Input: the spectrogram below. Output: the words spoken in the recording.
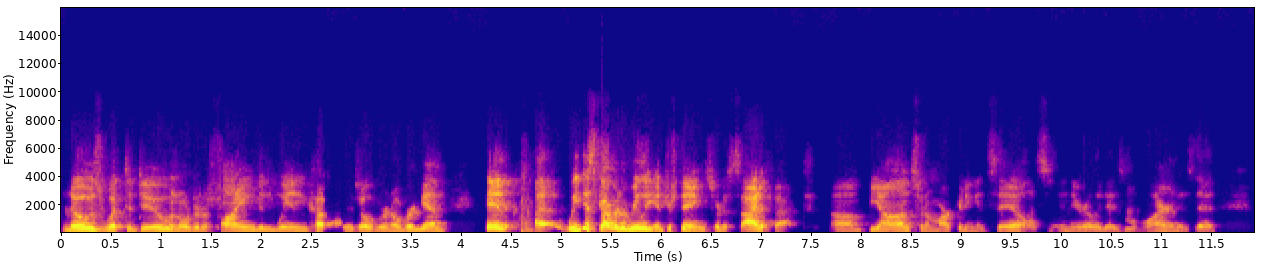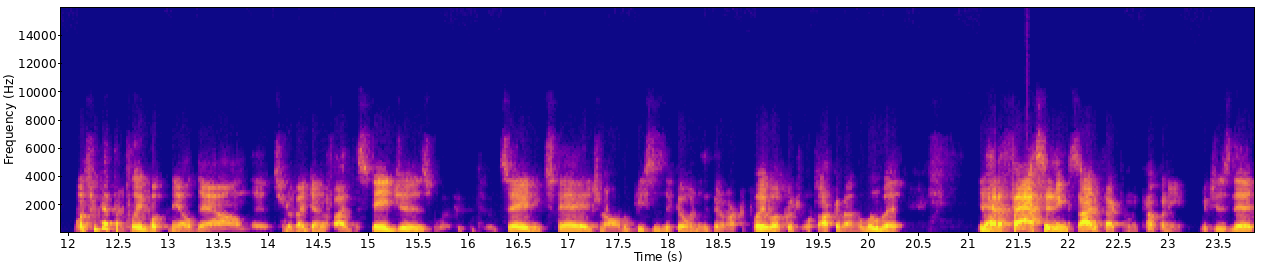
knows what to do in order to find and win customers over and over again. And uh, we discovered a really interesting sort of side effect um, beyond sort of marketing and sales in the early days of MobileIron is that once we got the playbook nailed down that sort of identified the stages, what people would say in each stage, and all the pieces that go into the go-to-market playbook, which we'll talk about in a little bit, it had a fascinating side effect on the company, which is that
